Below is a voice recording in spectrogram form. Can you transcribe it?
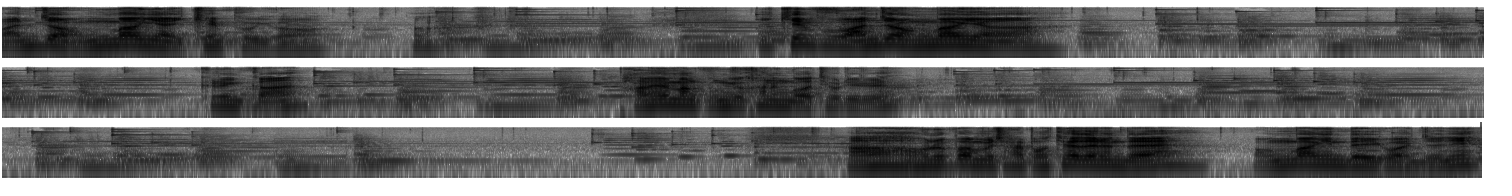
완전 엉망이야 이 캠프 이거. 어. 이 캠프 완전 엉망이야. 그러니까 밤에만 공격하는 것 같아 우리를? 아 오늘 밤을 잘 버텨야 되는데. 엉망인데 이거 완전히.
